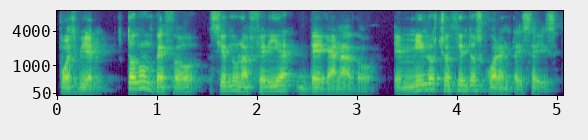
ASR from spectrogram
Pues bien, todo empezó siendo una feria de ganado en 1846,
